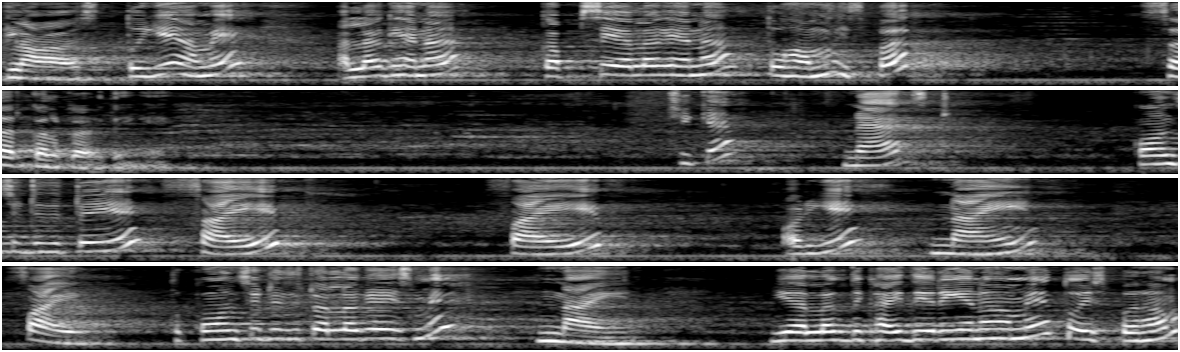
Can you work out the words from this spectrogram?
ग्लास तो ये हमें अलग है ना? कप से अलग है ना? तो हम इस पर सर्कल कर देंगे। ठीक है? नेक्स्ट कौन सी डिजिट है ये? फाइव फाइव और ये नाइन फाइव तो कौन सी डिजिट अलग है इसमें? नाइन ये अलग दिखाई दे रही है ना हमें तो इस पर हम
